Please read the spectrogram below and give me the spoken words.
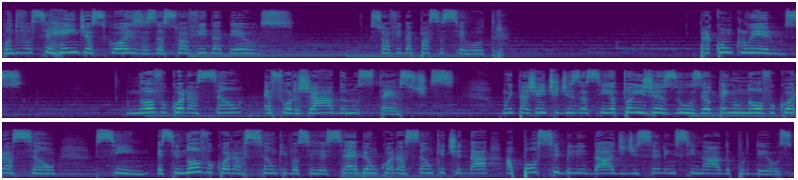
Quando você rende as coisas da sua vida a Deus, sua vida passa a ser outra. Para concluirmos, o novo coração é forjado nos testes. Muita gente diz assim: Eu estou em Jesus, eu tenho um novo coração. Sim, esse novo coração que você recebe é um coração que te dá a possibilidade de ser ensinado por Deus,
